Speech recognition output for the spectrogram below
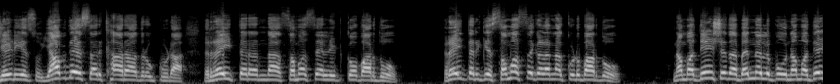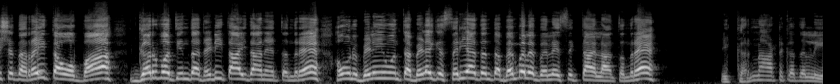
J D S ಯಾವುದೇ ಸರ್ಕಾರ ಆದರೂ ಕೂಡ ರೈತರನ್ನು ಸಮಸ್ಯೆಯಲ್ಲಿ ಇಟ್ಕೋಬಾರ್ದು. ರೈತರಿಗೆ ಸಮಸ್ಯೆಗಳನ್ನು ಕೊಡಬಾರ್ದು. ನಮ್ಮ ದೇಶದ ಬೆನ್ನೆಲುಬು, ನಮ್ಮ ದೇಶದ ರೈತ ಒಬ್ಬ ಗರ್ವದಿಂದ ನಡೀತಾ ಇದ್ದಾನೆ ಅಂತಂದರೆ, ಅವನು ಬೆಳೆಯುವಂಥ ಬೆಳೆಗೆ ಸರಿಯಾದಂಥ ಬೆಂಬಲ ಬೆಲೆ ಸಿಗ್ತಾ ಇಲ್ಲ ಅಂತಂದ್ರೆ ಈ ಕರ್ನಾಟಕದಲ್ಲಿ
